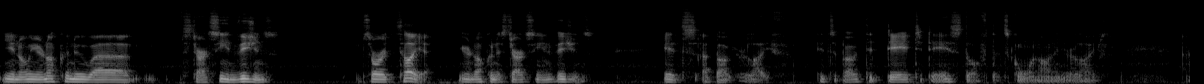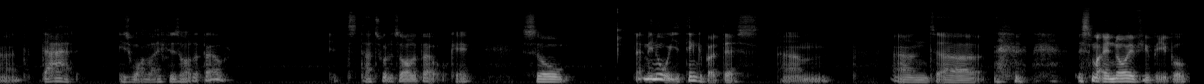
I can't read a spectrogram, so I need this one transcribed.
you know, you're not gonna uh, start seeing visions. I'm sorry to tell you, you're not gonna start seeing visions. It's about your life. It's about the day to day stuff that's going on in your life, and that is what life is all about. It's that's what it's all about. Okay, so let me know what you think about this. Um, and uh, this might annoy a few people.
